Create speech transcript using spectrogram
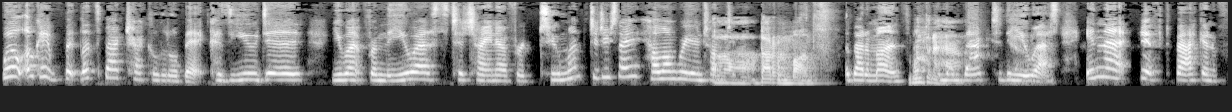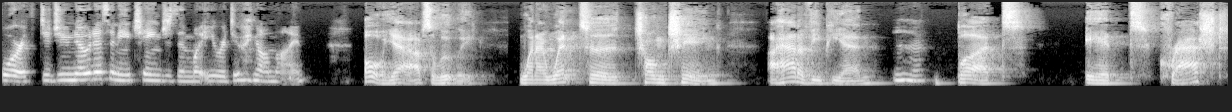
Well, okay, but let's backtrack a little bit because you did, you went from the US to China for two months, did you say? How long were you in China? Uh, about a month, About a month. month and a And then back to the Yeah. US. In that shift back and forth, did you notice any changes in what you were doing online? Oh yeah, absolutely. When I went to Chongqing, I had a VPN, Mm-hmm. but it crashed,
